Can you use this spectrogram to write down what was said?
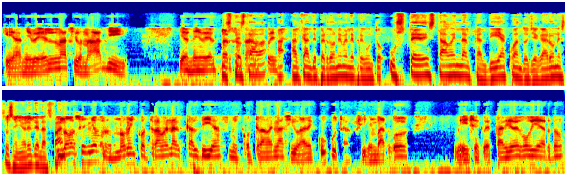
que a nivel nacional y, y a nivel personal. estaba, pues, alcalde, perdóneme, le pregunto, ¿usted estaba en la alcaldía cuando llegaron estos señores de las FARC? No, señor, no me encontraba en la alcaldía, me encontraba en la ciudad de Cúcuta. Sin embargo, mi secretario de gobierno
